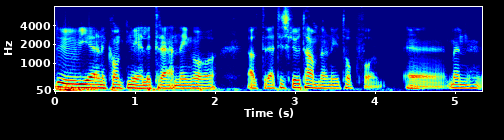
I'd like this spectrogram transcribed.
du ger den en kontinuerlig träning och allt det där. Till slut hamnar den i toppform. Eh, men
